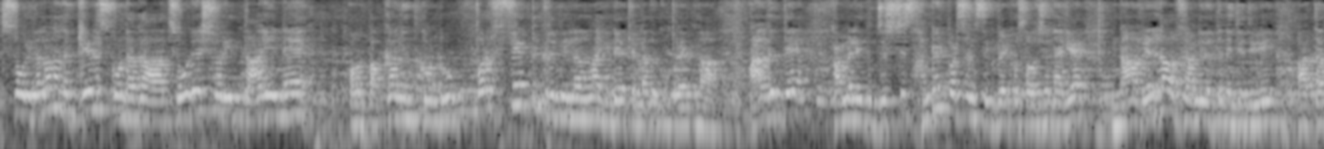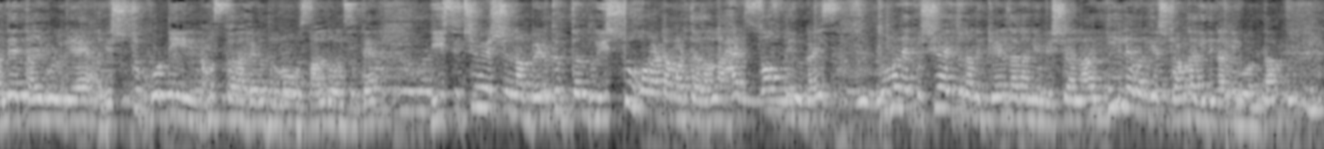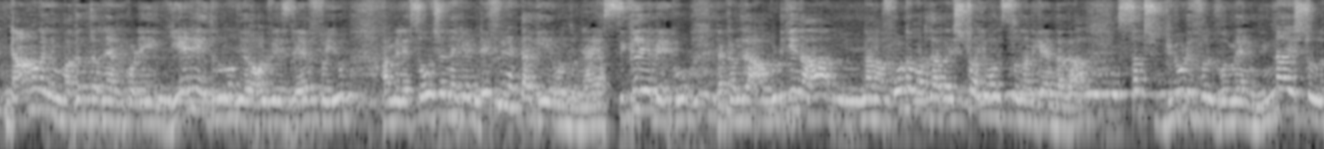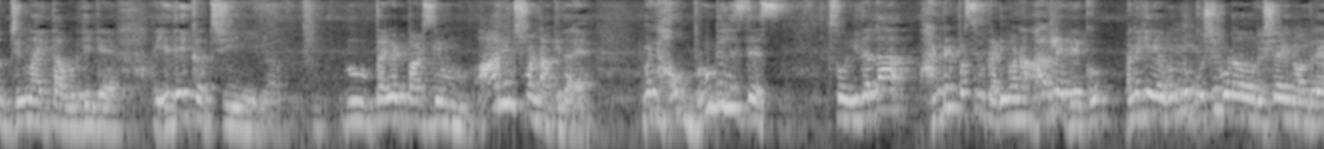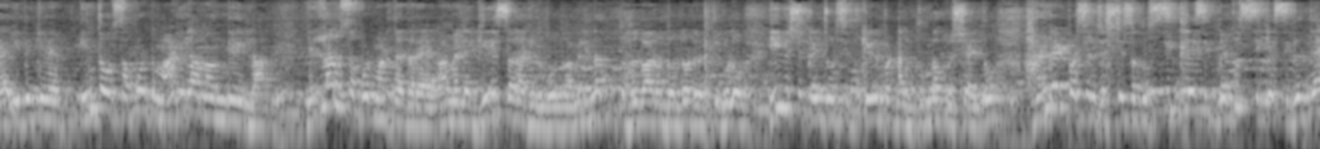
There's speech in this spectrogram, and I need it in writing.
ಸೊ ಇದೆಲ್ಲ ನನಗೆ ಕೇಳಿಸ್ಕೊಂಡಾಗ ಚೌಡೇಶ್ವರಿ ತಾಯಿನೇ ಅವ್ರ ಪಕ್ಕ ನಿಂತ್ಕೊಂಡು ಪರ್ಫೆಕ್ಟ್ ಕ್ರಿಮಿನಲ್ನ ಹಿಡಿಯಕ್ಕೆ ಎಲ್ಲದಕ್ಕೂ ಪ್ರಯತ್ನ ಆಗುತ್ತೆ. ಆಮೇಲೆ ಇದು ಜಸ್ಟಿಸ್ ಹಂಡ್ರೆಡ್ ಪರ್ಸೆಂಟ್ ಸಿಗ್ಬೇಕು ಸೌಜನ್ಯಗೆ. ನಾವೆಲ್ಲ ಅವ್ರ ಫ್ಯಾಮಿಲಿ ಜೊತೆ ನಿಂತಿದೀವಿ ಆ ತಂದೆ ತಾಯಿಗಳಿಗೆ ಎಷ್ಟು ಕೋಟಿ ನಮಸ್ಕಾರ ಹೇಳಿದ್ರು ಸಾಲದು ಅನ್ಸುತ್ತೆ. ಈ ಸಿಚುವೇಶನ್ನ ಬೆಳಕಿಗೆ ತಂದು ಇಷ್ಟು ಹೋರಾಟ ಮಾಡ್ತಾ ಇದಾರಲ್ಲ ಹ್ಯಾಟ್ ಸಾಫ್ಟ್ ಯು ಗೈಸ್ ತುಂಬಾನೇ ಖುಷಿ ಆಯ್ತು ನನಗೆ ಕೇಳಿದಾಗ ನಿಮ್ ವಿಷಯ ಅಲ್ಲ. ಈ ಲೆವೆಲ್ಗೆ ಸ್ಟ್ರಾಂಗ್ ಆಗಿದ್ದೀರಾ ನೀವು ಅಂತ. ನಾನು ನಿಮ್ ಮಗನ್ ತರನೇ ಅನ್ಕೊಳ್ಳಿ. ಏನೇ ಇದ್ರು ಆಲ್ವೇಸ್ ದೇರ್ ಫಾರ್ ಯು ಆಮೇಲೆ ಸೌಜನ್ಯಗೆ ಡೆಫಿನೆಟ್ ಆಗಿ ಒಂದು ನ್ಯಾಯ ಸಿಗ್ಲೇಬೇಕು. ಯಾಕಂದ್ರೆ ಆ ಹುಡುಗಿನ ನನ್ನ ಫೋಟೋ ನೋಡಿದಾಗ ಎಷ್ಟು ಅಯ್ಯೋ ಅನ್ಸ್ತು ನನಗೆ ಅಂದಾಗ ಸಚ್ ಬ್ಯೂಟಿಫುಲ್ ವುಮೆನ್ ಇನ್ನ ಎಷ್ಟು ಜೀವನ ಇತ್ತ ಆ ಹುಡುಗಿಗೆ? ಎದೆ ಕಚ್ಚಿ ಪ್ರೈವೇಟ್ ಪಾರ್ಟ್ಸ್ಗೆ ಆರ್ ಇಂಚ್ ಮಣ್ಣು ಹಾಕಿದ್ದಾರೆ I mean how brutal is this so ಇದೆಲ್ಲ ಹಂಡ್ರೆಡ್ ಪರ್ಸೆಂಟ್ ಕಡಿವಾಣ ಆಗ್ಲೇಬೇಕು. ನನಗೆ ಒಂದು ಖುಷಿ ಕೊಡೋ ವಿಷಯ ಏನು ಅಂದ್ರೆ, ಇದಕ್ಕೆ ಇಂಥವ್ರು ಸಪೋರ್ಟ್ ಮಾಡಿಲ್ಲ ಅನ್ನೋಂಗೆ ಇಲ್ಲ. ಎಲ್ಲರೂ ಸಪೋರ್ಟ್ ಮಾಡ್ತಾ ಇದ್ದಾರೆ. ಆಮೇಲೆ ಗಿರೀಶ್ ಸರ್ ಆಗಿರ್ಬೋದು, ಆಮೇಲೆ ಇನ್ನ ಹಲವಾರು ದೊಡ್ಡ ದೊಡ್ಡ ವ್ಯಕ್ತಿಗಳು ಈ ವಿಷಯ ಕೈ ಜೋಡಿಸಿದ್ ಕೇಳ್ಪಟ್ಟು ನನಗೆ ತುಂಬಾ ಖುಷಿ ಆಯ್ತು. ಹಂಡ್ರೆಡ್ ಪರ್ಸೆಂಟ್ ಜಸ್ಟಿಸ್ ಅದು ಸಿಕ್ಕಲೇ ಸಿಗ್ಬೇಕು, ಸಿಕ್ಕೆ ಸಿಗುತ್ತೆ.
